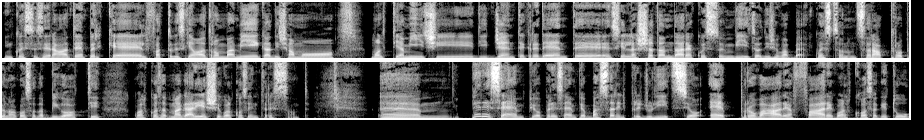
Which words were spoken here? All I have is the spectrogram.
in queste serate perché il fatto che si chiama Tromba Amica, diciamo, molti amici di gente credente si è lasciata andare a questo invito, dice vabbè, questo non sarà proprio una cosa da bigotti, qualcosa, magari esce qualcosa di interessante. Ehm, per esempio, per esempio, abbassare il pregiudizio e provare a fare qualcosa che tu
